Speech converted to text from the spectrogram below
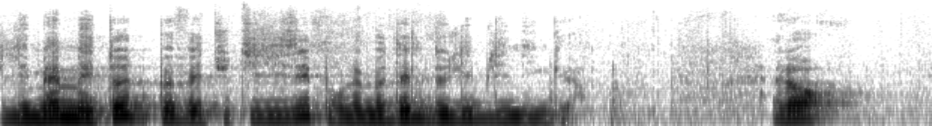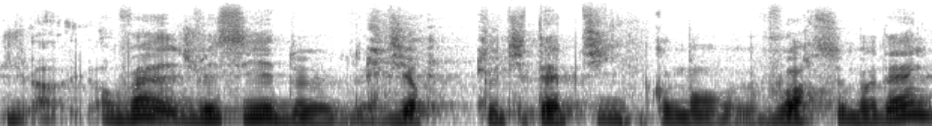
les mêmes méthodes peuvent être utilisées pour le modèle de Liebling-Lininger. Alors, on va, je vais essayer de, de, dire petit à petit comment voir ce modèle.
